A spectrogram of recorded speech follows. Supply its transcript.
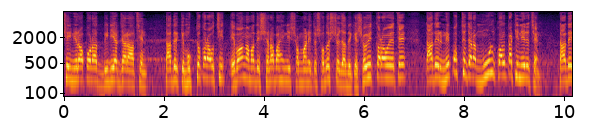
সেই নিরাপরাধ বিডিআর যারা আছেন, তাদেরকে মুক্ত করা উচিত এবং আমাদের সেনাবাহিনীর সম্মানিত সদস্য যাদেরকে শহীদ করা হয়েছে, তাদের নেপথ্যে যারা মূল কলকাঠি নেড়েছেন, তাদের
